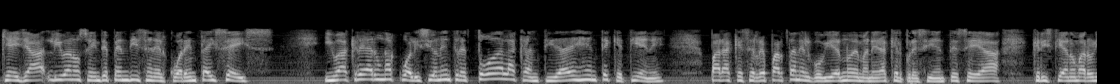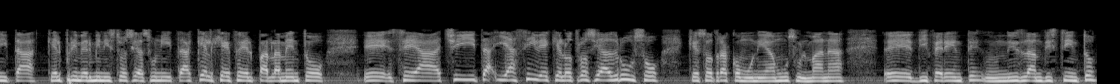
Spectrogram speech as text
que ya Líbano se independiza en el 46 y va a crear una coalición entre toda la cantidad de gente que tiene para que se repartan el gobierno de manera que el presidente sea cristiano maronita, que el primer ministro sea sunita, que el jefe del parlamento eh, sea chiita y así ve que el otro sea druso, que es otra comunidad musulmana eh, diferente, un islam distinto.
